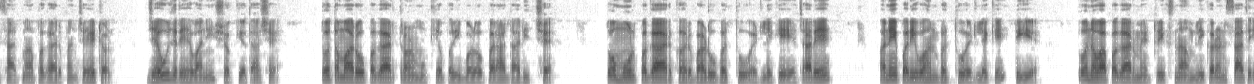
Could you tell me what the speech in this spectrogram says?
સાતમા, પગાર પંચ હેઠળ. જેવું જ રહેવાની શક્યતા છે. તો તમારો પગાર ત્રણ મુખ્ય પરિબળો પર આધારિત છે. તો મૂળ પગાર ઘર ભાડું ભથ્થું એટલે કે એચઆરએ અને પરિવહન ભથ્થું એટલે કે ટીએ. તો નવા પગાર મેટ્રિક્સના અમલીકરણ સાથે.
